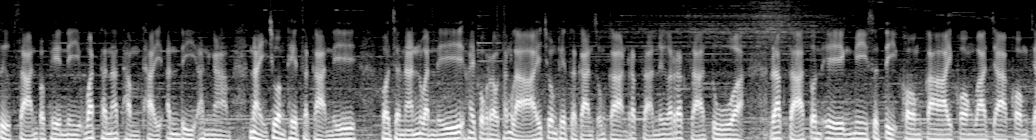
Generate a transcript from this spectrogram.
สืบสารประเพณี วัฒนธรรมไทยอันดีอันงาม ในช่วงเทศกาลนี้ เพราะฉะนั้นวันนี้ให้พวกเราทั้งหลายช่วงเทศกาลสงการรักษาเนื้อรักษาตัว รักษาตนเองมีสติคองกายคองวาจาคองใจ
